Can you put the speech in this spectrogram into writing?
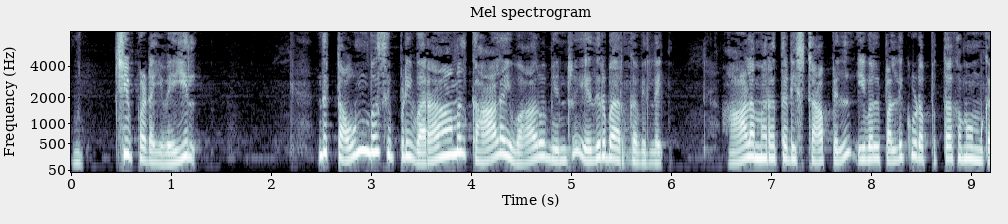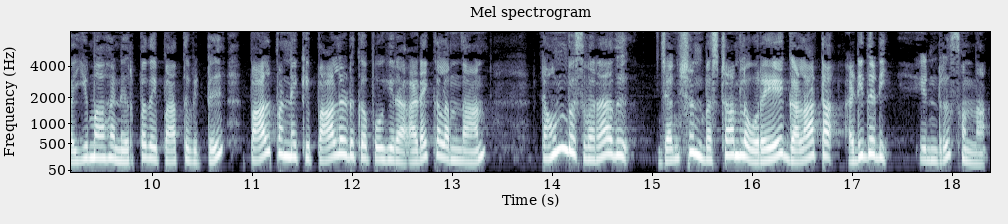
உச்சிப்படை வெயில். இந்த டவுன் பஸ் இப்படி வராமல் காலை வாரும் என்று எதிர்பார்க்கவில்லை. ஆலமரத்தடி ஸ்டாப்பில் இவள் பள்ளிக்கூட புத்தகமும் கையுமாக நிற்பதை பார்த்துவிட்டு பால் பண்ணைக்கு பால் எடுக்க போகிற அடைக்கலம்தான் டவுன் பஸ் வராது ஜங்ஷன் பஸ் ஸ்டாண்ட்ல ஒரே கலாட்டா அடிதடி என்று சொன்னான்.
